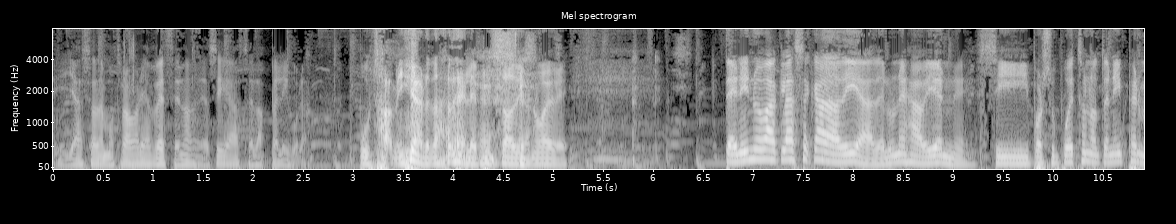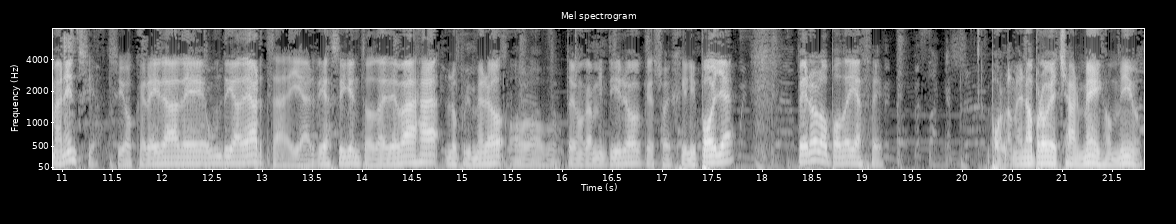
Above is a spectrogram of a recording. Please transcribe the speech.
y ya se ha demostrado varias veces, ¿no? Y así hace las películas. Puta mierda del episodio 9. Tenéis nueva clase cada día, de lunes a viernes. Si por supuesto no tenéis permanencia. Si os queréis dar de un día de harta y al día siguiente os dais de baja, lo primero os tengo que admitiros que sois gilipollas, pero lo podéis hacer. Por lo menos aprovecharme, hijos míos.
